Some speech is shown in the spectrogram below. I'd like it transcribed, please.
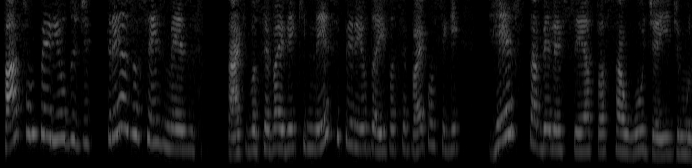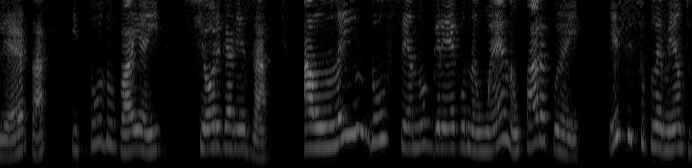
Faça um período de 3 a 6 meses, tá? Que você vai ver que nesse período aí você vai conseguir restabelecer a tua saúde aí de mulher, tá? E tudo vai aí se organizar além do feno grego, não é? Não para por aí. Esse suplemento,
